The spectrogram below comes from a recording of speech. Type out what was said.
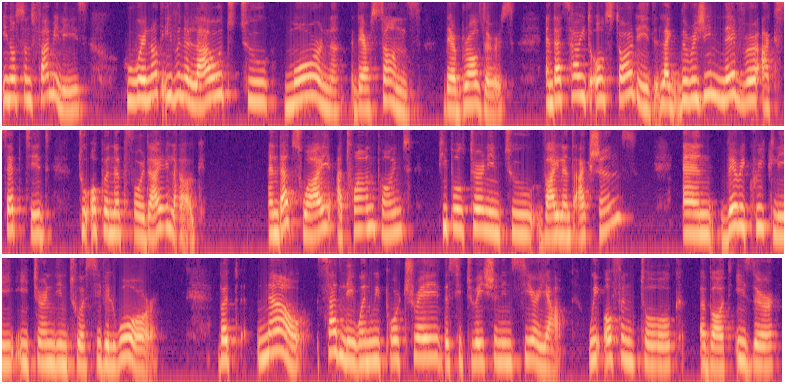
innocent families who were not even allowed to mourn their sons, their brothers. And that's how it all started. Like the regime never accepted to open up for dialogue. And that's why at one point people turned into violent actions and very quickly it turned into a civil war. But now, sadly, when we portray the situation in Syria, we often talk about either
